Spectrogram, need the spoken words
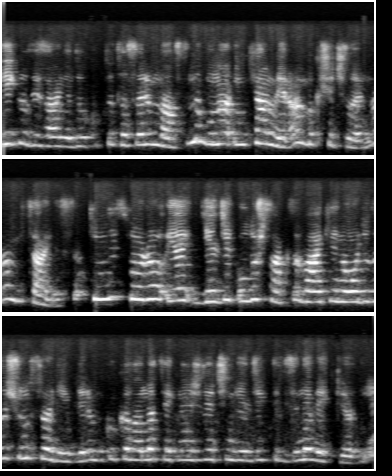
Legal design ya da hukukta tasarım da aslında buna imkan veren bakış açılarından bir tanesi. İkinci soruya gelecek olursak da belki hani orada da şunu söyleyebilirim. Hukuk alanında teknolojiler için gelecekte bizi ne bekliyor diye.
